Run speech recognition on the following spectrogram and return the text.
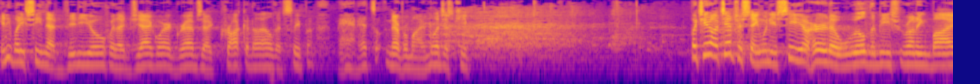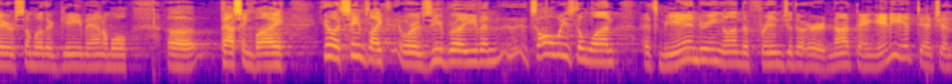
Anybody seen that video where that jaguar grabs that crocodile that's sleeping? Man, it's, never mind. We'll just keep. But you know, it's interesting when you see a herd of wildebeest running by or some other game animal uh, passing by. You know, it seems like, or a zebra even, it's always the one that's meandering on the fringe of the herd, not paying any attention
